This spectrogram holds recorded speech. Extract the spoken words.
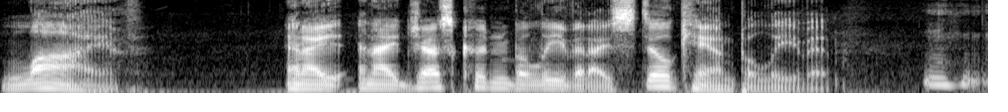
live. And I and I just couldn't believe it. I still can't believe it. Mm-hmm.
